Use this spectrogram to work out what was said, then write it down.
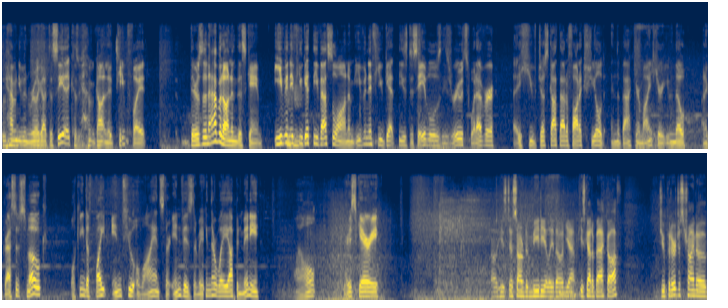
we haven't even really got to see it because we haven't gotten a team fight there's an Abaddon in this game. Even mm -hmm. if you mm-hmm. get the Vessel on him, even if you get these disables, these roots, whatever, uh, you've just got that Aphotic Shield in the back of your mind here, even though an aggressive Smoke looking to fight into Alliance. They're invis, they're making their way up in Mini. Well, very scary. Oh, he's disarmed immediately, though, and yeah, he's got to back off. Jupiter just trying to,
